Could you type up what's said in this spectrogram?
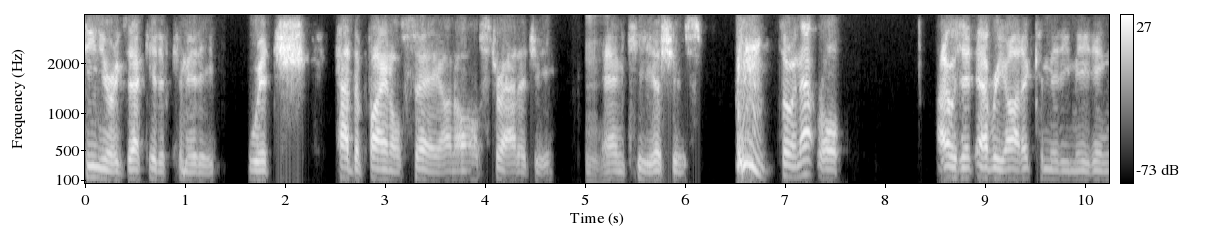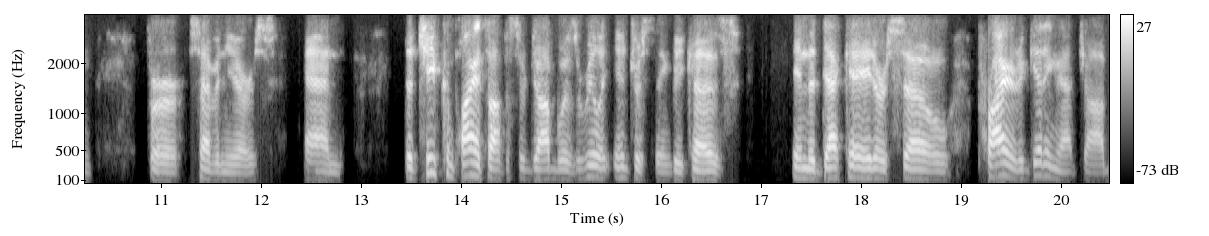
senior executive committee, which had the final say on all strategy mm-hmm. and key issues. so in that role, I was at every audit committee meeting for seven years. And the chief compliance officer job was really interesting because in the decade or so prior to getting that job,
